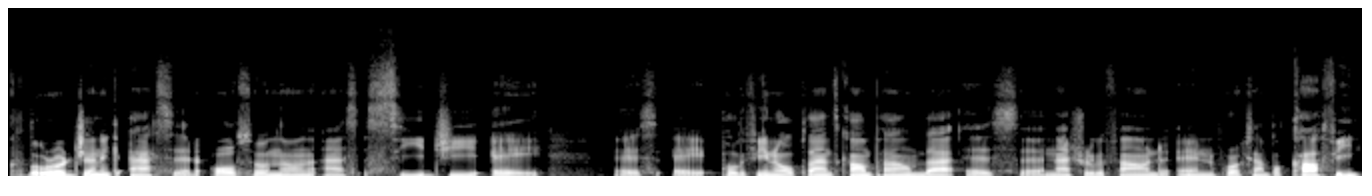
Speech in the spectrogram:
Chlorogenic acid, also known as CGA, is a polyphenol plant compound that is uh, naturally found in, for example, coffee,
